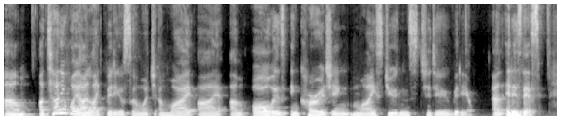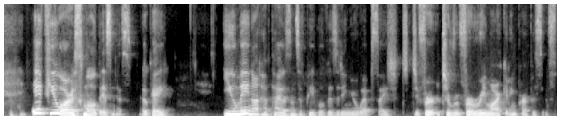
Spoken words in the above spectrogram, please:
Um, I'll tell you why I like video so much and why I am always encouraging my students to do video. And it is this if you are a small business, okay, you may not have thousands of people visiting your website to, for, to, for remarketing purposes.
